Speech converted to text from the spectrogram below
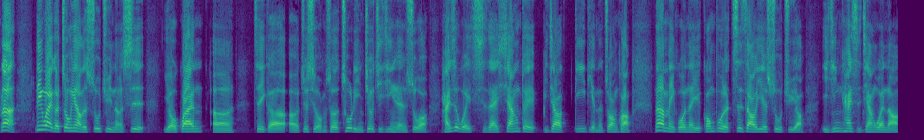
那另外一个重要的数据呢是有关呃。这个呃，就是我们说初领救济金人数哦，还是维持在相对比较低点的状况。那美国呢也公布了制造业数据哦，已经开始降温了。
